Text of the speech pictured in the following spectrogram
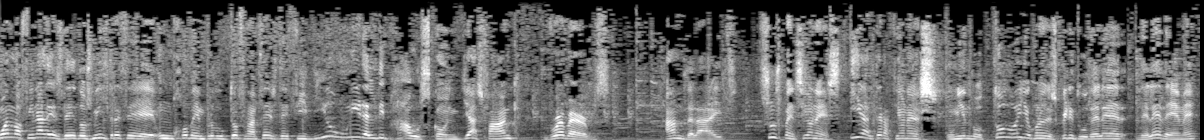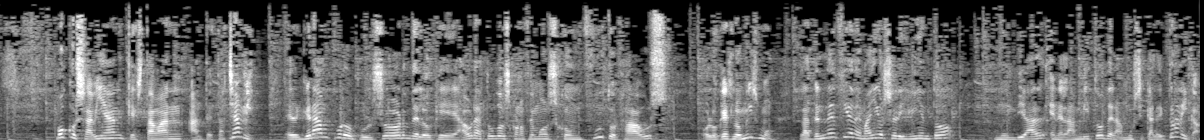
Cuando a finales de 2013 un joven productor francés decidió unir el Deep House con Jazz Funk, Reverbs and the Lights, suspensiones y alteraciones, uniendo todo ello con el espíritu del, E- del EDM, pocos sabían que estaban ante Tachami, el gran propulsor de lo que ahora todos conocemos con Future House, o lo que es lo mismo, la tendencia de mayor seguimiento mundial en el ámbito de la música electrónica.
